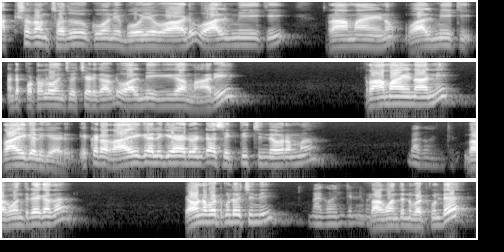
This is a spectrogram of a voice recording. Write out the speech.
అక్షరం చదువుకొని పోయేవాడు వాల్మీకి రామాయణం వాల్మీకి అంటే పుట్టలోంచి వచ్చాడు కాబట్టి వాల్మీకిగా మారి రామాయణాన్ని రాయగలిగాడు. ఇక్కడ రాయగలిగాడు అంటే ఆ శక్తి ఇచ్చింది ఎవరమ్మా? భగవంతుడు. భగవంతుడే కదా. ఎవరిని పట్టుకుంటే వచ్చింది? భగవంతుని భగవంతుని పట్టుకుంటే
